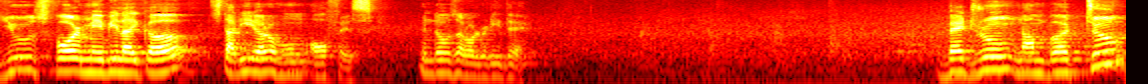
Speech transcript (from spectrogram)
use for maybe like a study or a home office. Windows are already there. Bedroom number two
